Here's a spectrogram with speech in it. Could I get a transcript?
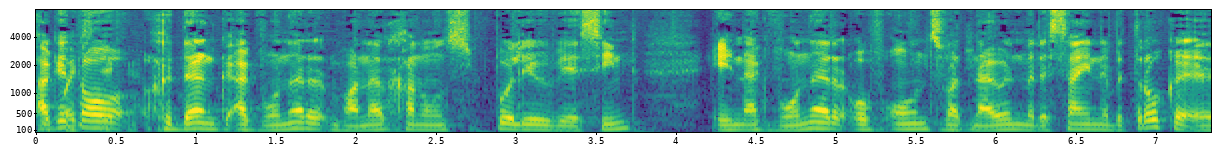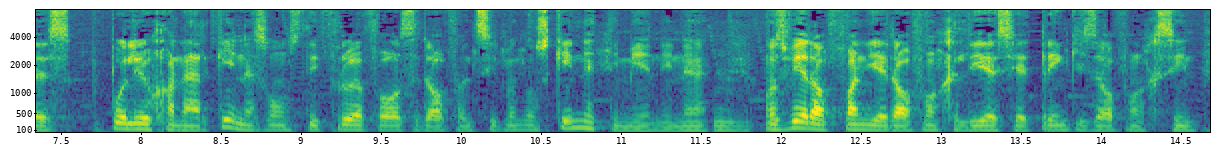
Ek het al gedink ek wonder wanneer gaan ons polio weer sien en ek wonder of ons wat nou in medisyne betrokke is polio gaan herken as ons die vroeë fase daarvan sien want ons ken dit nie meer nie, né? Hmm. Ons weet daarvan jy daarvan gelees, jy het prentjies daarvan gesien.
